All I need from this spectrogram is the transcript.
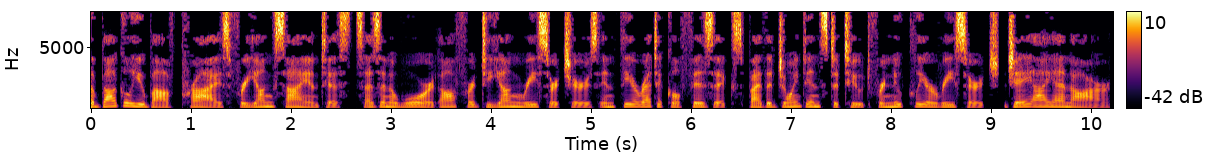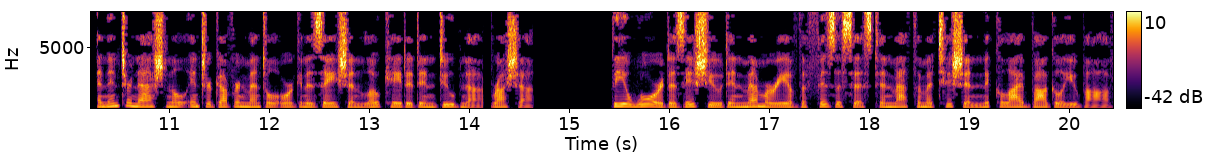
The Bogolyubov Prize for Young Scientists is an award offered to young researchers in theoretical physics by the Joint Institute for Nuclear Research an international intergovernmental organization located in Dubna, Russia. The award is issued in memory of the physicist and mathematician Nikolai Bogolyubov.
